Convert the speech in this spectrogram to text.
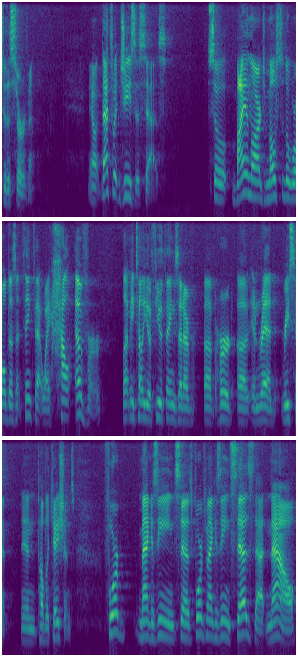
to the servant. Now, that's what Jesus says. So, by and large, most of the world doesn't think that way. However, let me tell you a few things that I've heard uh, and read recent in publications. Forbes magazine says Forbes magazine says that now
